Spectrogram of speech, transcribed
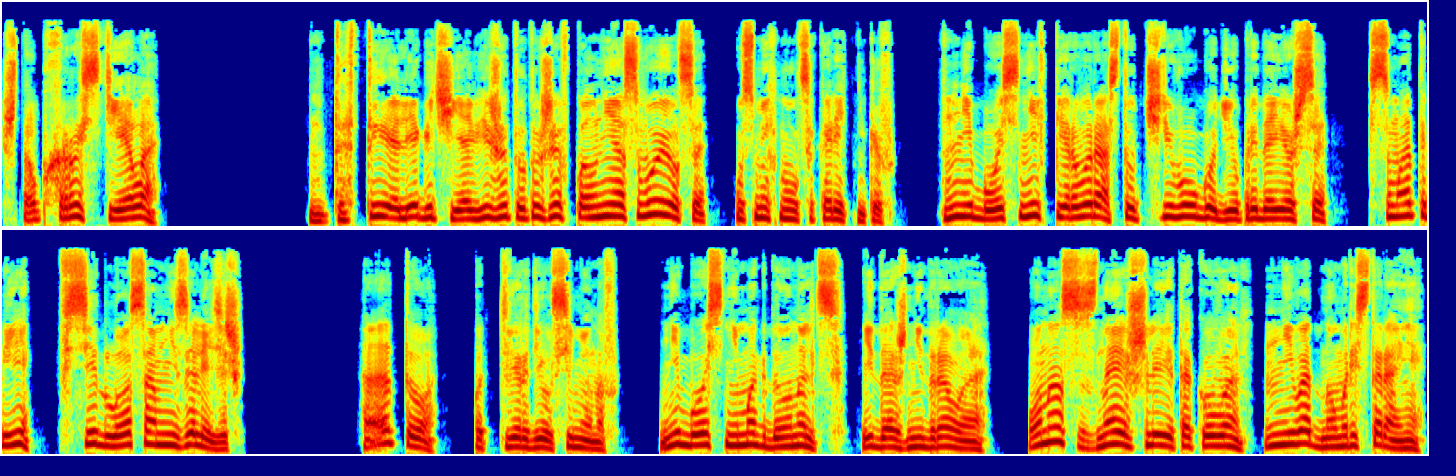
чтоб хрустело. Да ты, Олегович, я вижу, тут уже вполне освоился, усмехнулся Каретников. Небось, не в первый раз тут чревоугодию предаешься. Смотри, в седло сам не залезешь. А то, подтвердил Семенов. Небось, не Макдональдс и даже не дрова. У нас, знаешь ли, такого ни в одном ресторане.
